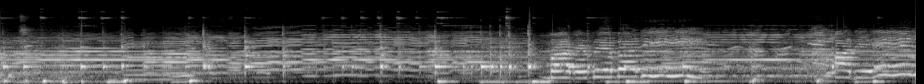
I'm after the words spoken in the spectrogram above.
খুঁজে মারবে বাড়ি হারের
